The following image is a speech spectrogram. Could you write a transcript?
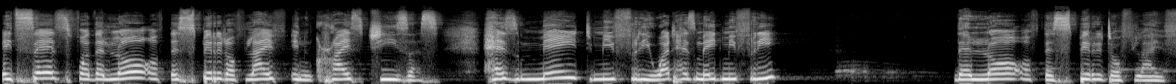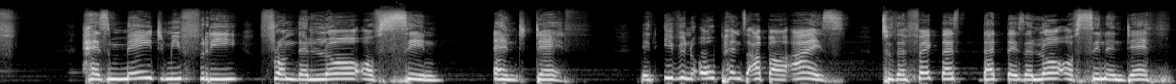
It says, For the law of the spirit of life in Christ Jesus has made me free. What has made me free? The law of the spirit of life has made me free from the law of sin and death. It even opens up our eyes to the fact that, that there's a law of sin and death,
